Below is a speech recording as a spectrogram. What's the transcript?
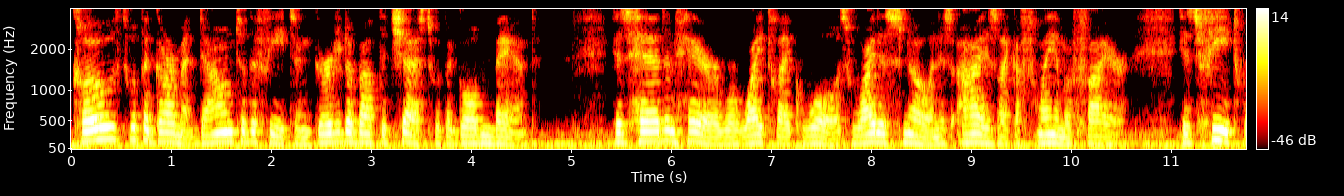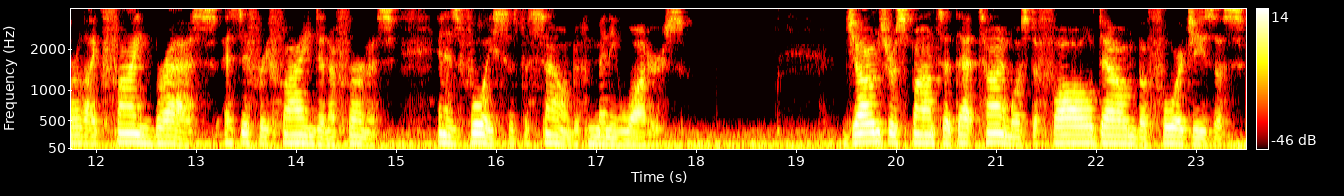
clothed with a garment down to the feet, and girded about the chest with a golden band. His head and hair were white like wool, as white as snow, and his eyes like a flame of fire. His feet were like fine brass, as if refined in a furnace, and his voice as the sound of many waters. John's response at that time was to fall down before Jesus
